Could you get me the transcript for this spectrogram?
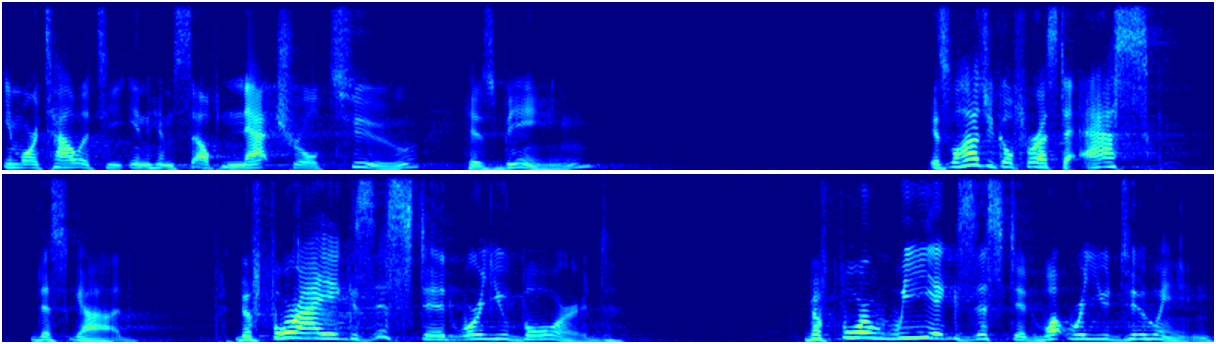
immortality in himself, natural to his being, it's logical for us to ask this God before I existed, were you bored? Before we existed, what were you doing?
